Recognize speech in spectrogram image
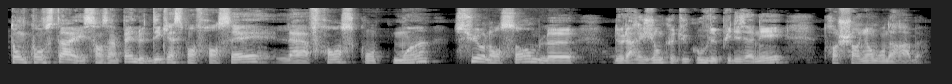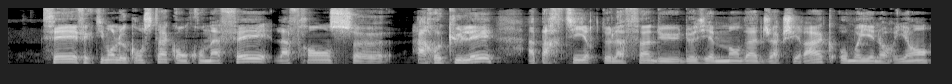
ton constat est sans appel, le déclassement français, la France compte moins sur l'ensemble de la région que tu couvres depuis des années, Proche-Orient, monde arabe. C'est effectivement le constat qu'on a fait. La France euh, a reculé à partir de la fin du deuxième mandat de Jacques Chirac au Moyen-Orient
